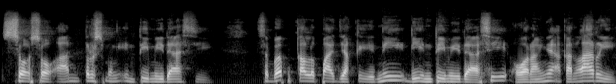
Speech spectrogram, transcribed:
sok-sokan terus mengintimidasi. Sebab kalau pajak ini diintimidasi orangnya akan lari.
